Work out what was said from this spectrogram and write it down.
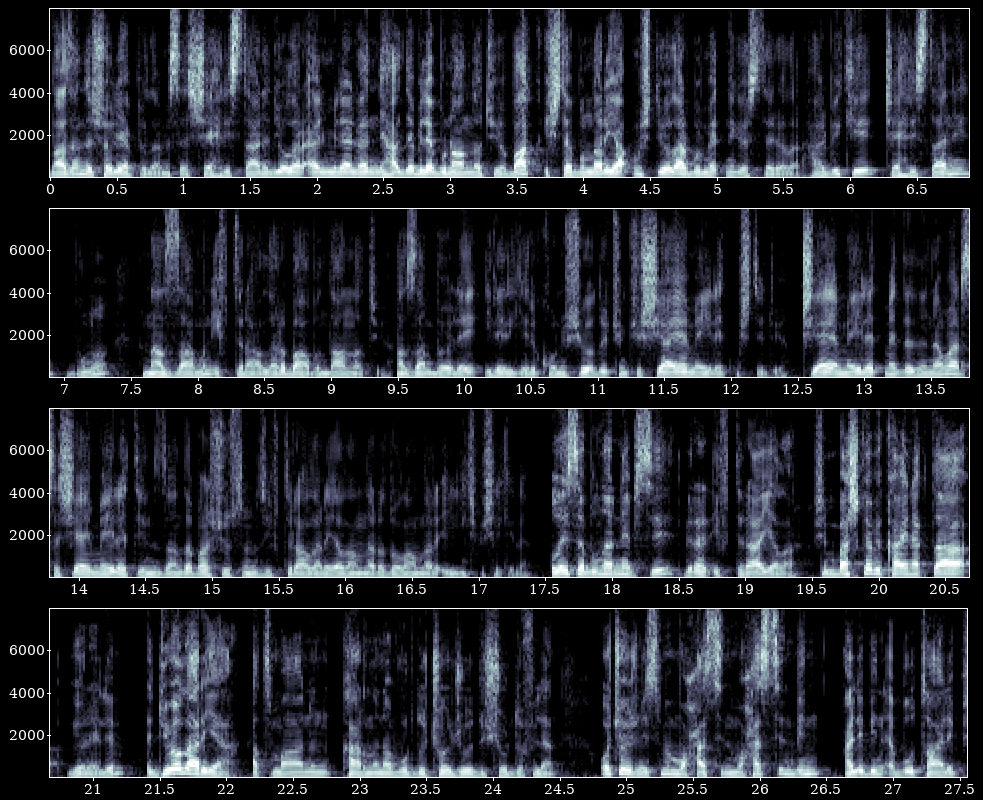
Bazen de şöyle yapıyorlar. Mesela Şehristani diyorlar El Milal ve Nihal'de bile bunu anlatıyor. Bak işte bunları yapmış diyorlar. Bu metni gösteriyorlar. Halbuki Şehristani bunu Nazzam'ın iftiraları babında anlatıyor. Nazzam böyle ileri geri konuşuyordu. Çünkü Şia'ya meyletmişti diyor. Şia'ya meyletmede de ne varsa Şia'ya meylettiğiniz anda başlıyorsunuz iftiralara, yalanlara, dolanlara ilginç bir şekilde. Dolayısıyla bunların hepsi birer iftira, yalan. Şimdi başka bir kaynak daha görelim. E, Diyorlar ya Fatma'nın karnına vurdu, çocuğu düşürdü filan. O çocuğun ismi Muhassin. Muhassin bin Ali bin Ebu Talip.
